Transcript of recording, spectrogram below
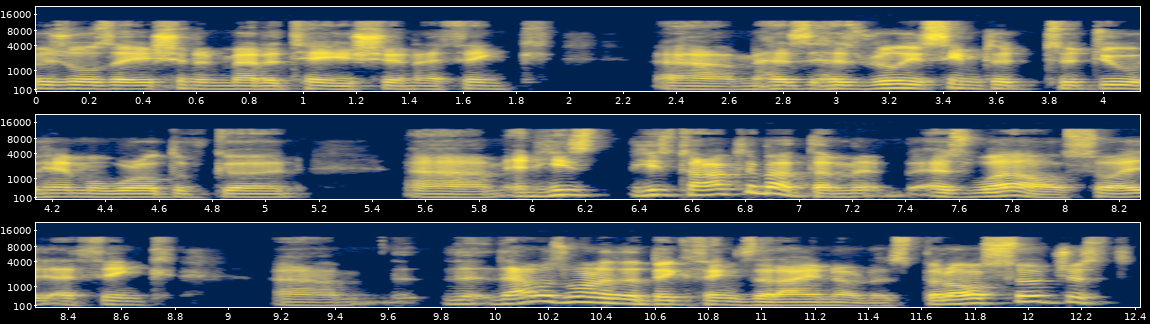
visualization and meditation. I think um, has has really seemed to to do him a world of good. Um, and he's he's talked about them as well. So I, I think um, th- that was one of the big things that I noticed, but also just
